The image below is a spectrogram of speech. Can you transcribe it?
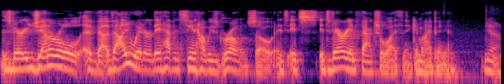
this very general ev- evaluator. They haven't seen how he's grown, so it's it's it's very infactual, I think, in my opinion. Yeah.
